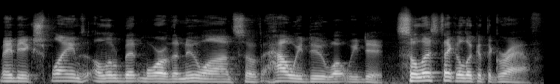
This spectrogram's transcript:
maybe explain a little bit more of the nuance of how we do what we do. So let's take a look at the graph.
